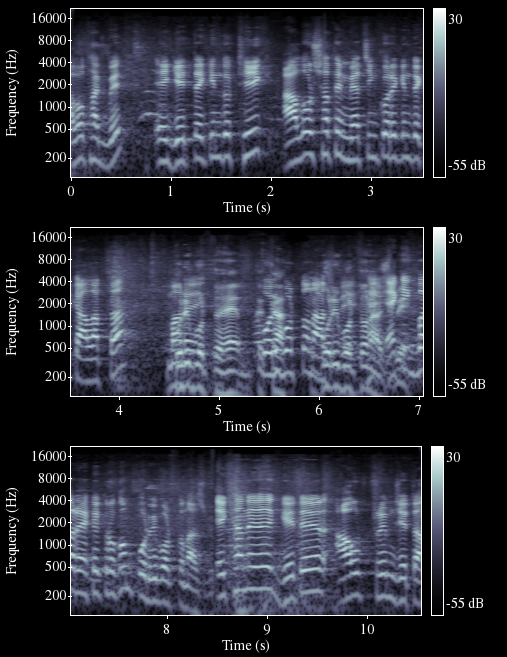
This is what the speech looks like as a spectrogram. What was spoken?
আলো থাকবে এই গেটটাই কিন্তু ঠিক আলোর সাথে ম্যাচিং করে কিন্তু কালারটা মানে পরিবর্তন, হ্যাঁ, পরিবর্তন আসবে পরিবর্তন হ্যাঁ, আসবে। এক একবার এক এক রকম পরিবর্তন আসবে এখানে গেটের আউট ফ্রেম যেটা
